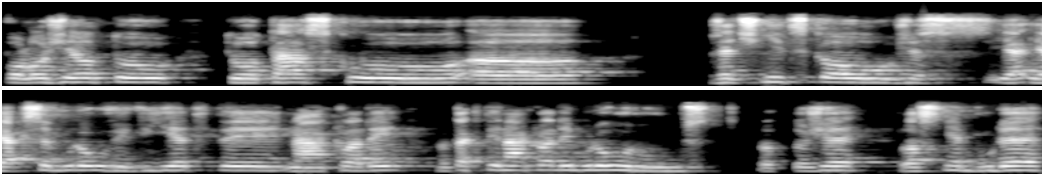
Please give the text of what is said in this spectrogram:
položil tu, tu otázku uh, řečnickou, že jak se budou vyvíjet ty náklady, no tak ty náklady budou růst, protože vlastně bude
